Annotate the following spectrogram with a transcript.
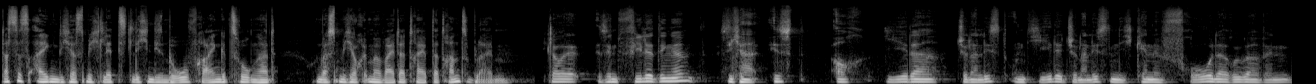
das ist eigentlich, was mich letztlich in diesen Beruf reingezogen hat und was mich auch immer weiter treibt, da dran zu bleiben? Ich glaube, es sind viele Dinge. Sicher ist auch jeder Journalist und jede Journalistin, die ich kenne, froh darüber, wenn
